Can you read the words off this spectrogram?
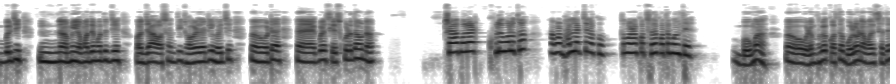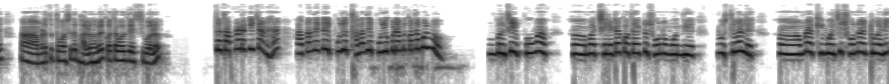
বলছি আমি আমাদের মধ্যে যে যা অশান্তি, ঝগড়াঝাটি হয়েছে ওটা একবার শেষ করে দাও না। যা বলার, খুলে বলো তো। আমার ভালো লাগছে না তোমার কথা কথা বলতে। বৌমা ওরকম ভাবে কথা বলো না আমাদের সাথে। আমরা তো তোমার সাথে ভালোভাবে কথা বলতে এসেছি, বলো। তো আপনারা কি চান হ্যাঁ? আপনাদেরকে পুজোর থালা দিয়ে পুজো করে আমি কথা বলব? বলছি বৌমা আমার ছেলেটা কথা একটু শোনো মন দিয়ে। বুঝতে পারলে? আমরা কি বলছি শোনো একটুখানি।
